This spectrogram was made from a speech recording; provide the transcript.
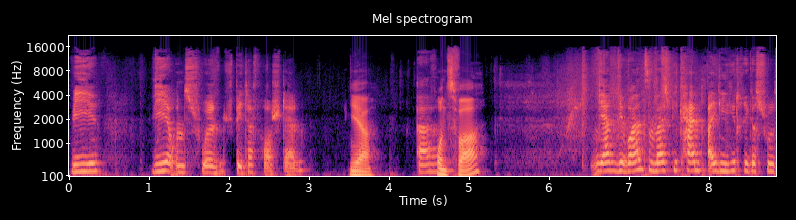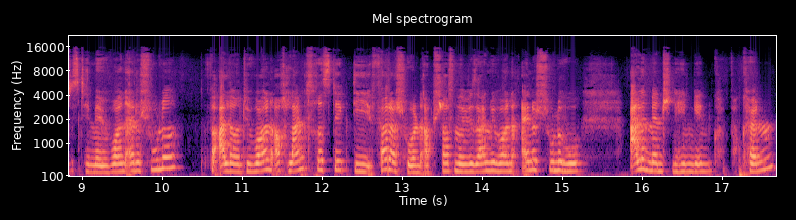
wie wir uns Schulen später vorstellen. Ja. Ähm, und zwar? Ja, wir wollen zum Beispiel kein dreigliedriges Schulsystem mehr. Wir wollen eine Schule für alle und wir wollen auch langfristig die Förderschulen abschaffen, weil wir sagen, wir wollen eine Schule, wo alle Menschen hingehen können,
